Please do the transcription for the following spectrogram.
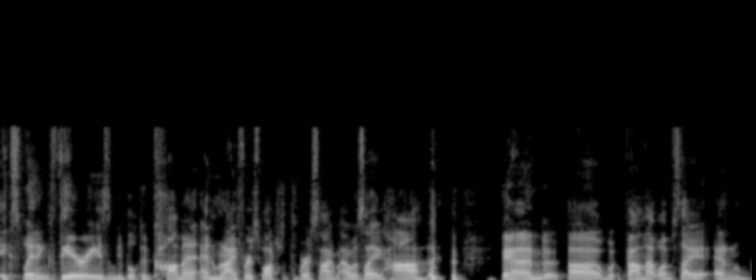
explaining theories and people could comment. And when I first watched it the first time, I was like, huh? and uh found that website and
